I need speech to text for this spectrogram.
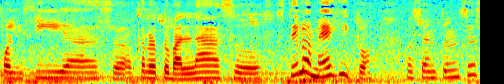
Policías, uh, balazos, estilo México. O sea, entonces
